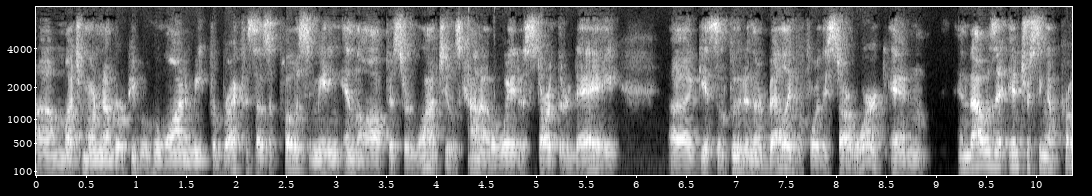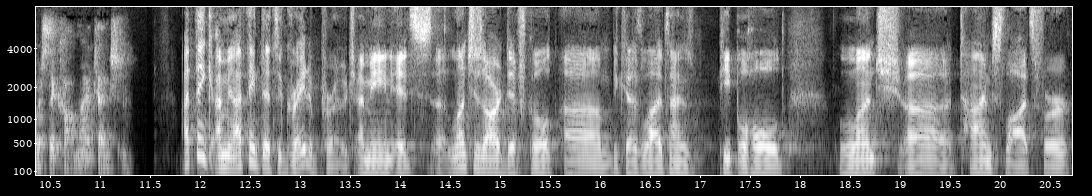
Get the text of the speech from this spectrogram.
uh, much more number of people who wanted to meet for breakfast as opposed to meeting in the office or lunch. It was kind of a way to start their day, uh, get some food in their belly before they start work, and and that was an interesting approach that caught my attention. I think. I mean, I think that's a great approach. I mean, it's uh, lunches are difficult um, because a lot of times people hold lunch uh, time slots for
